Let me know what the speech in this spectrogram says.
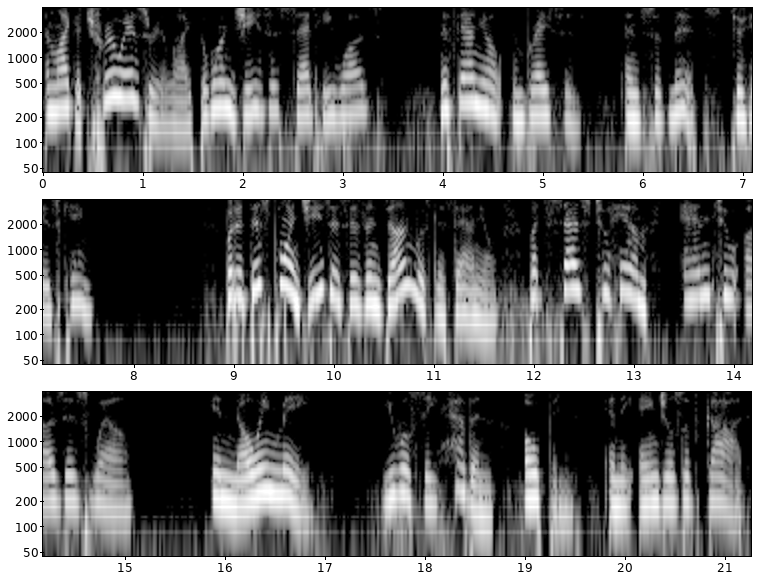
And like a true Israelite, the one Jesus said he was, Nathanael embraces and submits to his king. But at this point, Jesus isn't done with Nathanael, but says to him and to us as well In knowing me, you will see heaven opened and the angels of God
